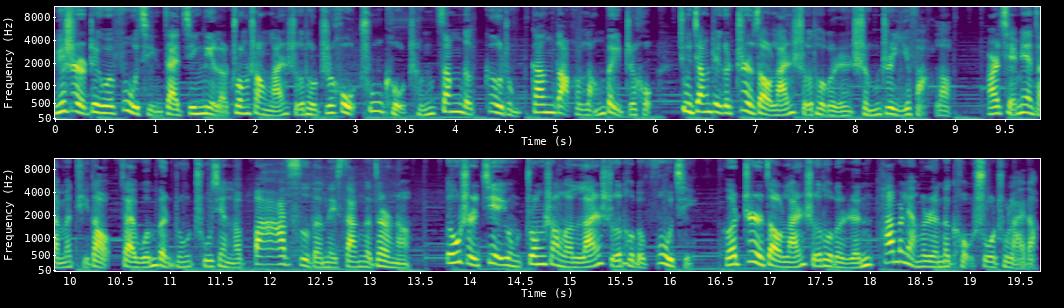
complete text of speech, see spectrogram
于是，这位父亲在经历了装上蓝舌头之后出口成脏的各种尴尬和狼狈之后，就将这个制造蓝舌头的人绳之以法了。而前面咱们提到，在文本中出现了八次的那三个字呢，都是借用装上了蓝舌头的父亲和制造蓝舌头的人他们两个人的口说出来的。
